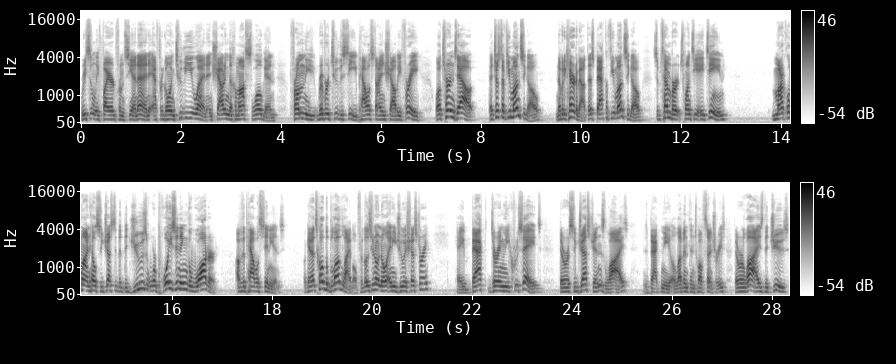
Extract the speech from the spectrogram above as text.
recently fired from CNN after going to the UN and shouting the Hamas slogan from the river to the sea, Palestine shall be free. Well, it turns out that just a few months ago, nobody cared about this, back a few months ago, September 2018, Marc Lamont Hill suggested that the Jews were poisoning the water of the Palestinians. Okay, that's called the blood libel. For those who don't know any Jewish history, okay, back during the Crusades, there were suggestions, lies, back in the 11th and 12th centuries, there were lies that Jews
